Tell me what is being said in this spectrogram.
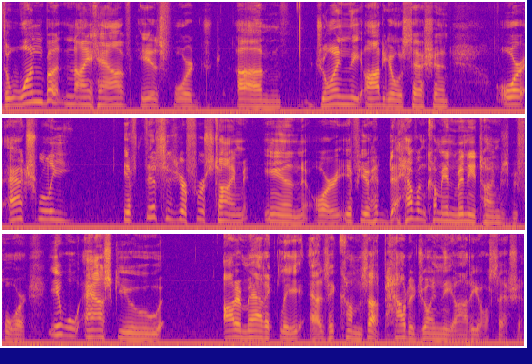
The one button I have is for um, join the audio session or actually if this is your first time in or if you had, haven't come in many times before it will ask you automatically as it comes up how to join the audio session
